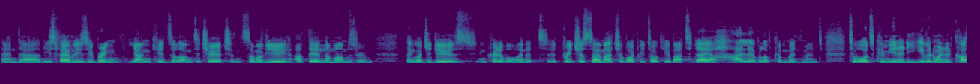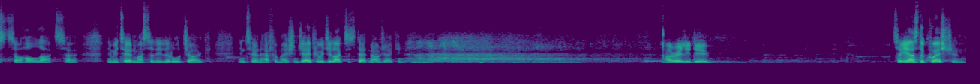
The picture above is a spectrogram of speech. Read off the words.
And uh, these families who bring young kids along to church, and some of you out there in the mom's room, I think what you do is incredible. And it, it preaches so much of what we're talking about today a high level of commitment towards community, even when it costs a whole lot. So let me turn my silly little joke into an affirmation. JP, would you like to start? No, I'm joking. I really do. So here's the question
